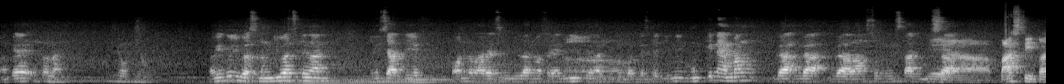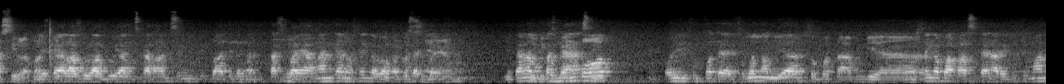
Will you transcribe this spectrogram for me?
Oke, Oke, gue juga seneng juga sih dengan inisiatif owner area 9 Mas Randy Oh. dengan bikin podcast kayak gini. Mungkin emang nggak nggak nggak langsung instan bisa. Ya, pasti pasti lah Ya, pasti. kayak lagu-lagu yang sekarang lagi sering banget dengar kasih bayangan kan maksudnya nggak bakal bisa nyanyi. Bayangan. Ya kan lagu bayangan sih. Oh jadi kempot ya sobat Iya, ambiar. sobat ambiar. Maksudnya nggak bakal setenar itu cuman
